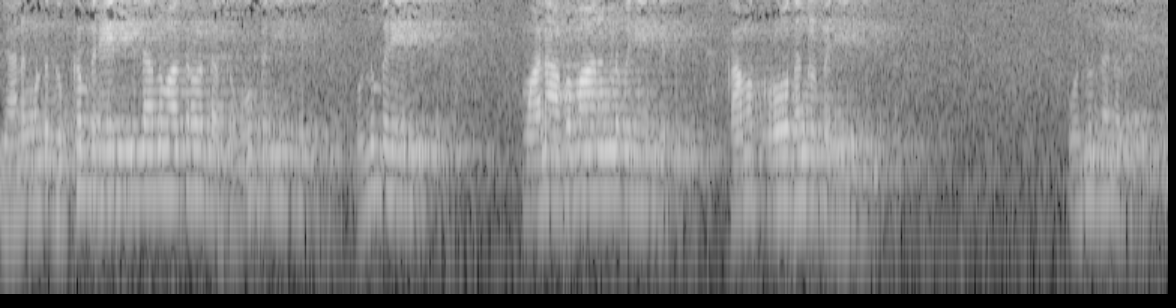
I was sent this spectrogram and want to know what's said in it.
ജ്ഞാനം കൊണ്ട് ദുഃഖം പരിഹരിക്കില്ല എന്ന് മാത്രമല്ല സുഖവും പരിഹരിക്കത്തില്ല. ഒന്നും പരിഹരിക്കത്തില്ല. മാന അപമാനങ്ങൾ പരിഹരിക്കത്തില്ല. കാമക്രോധങ്ങൾ പരിഹരിക്കത്തില്ല. ഒന്നും തന്നെ പരിഹരിക്കാം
